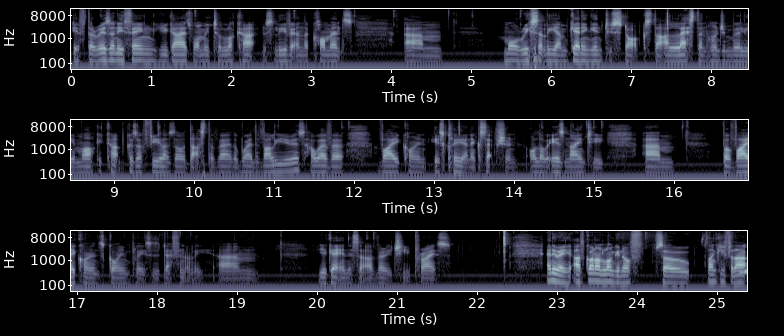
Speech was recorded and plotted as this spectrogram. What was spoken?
if there is anything you guys want me to look at, just leave it in the comments. Um, more recently, I'm getting into stocks that are less than 100 million market cap because I feel as though that's the where the, where the value is. However, Viacoin is clearly an exception, although it is 90. Um, but Viacoin's going places definitely. Um, you're getting this at a very cheap price. Anyway, I've gone on long enough, so thank you for that.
